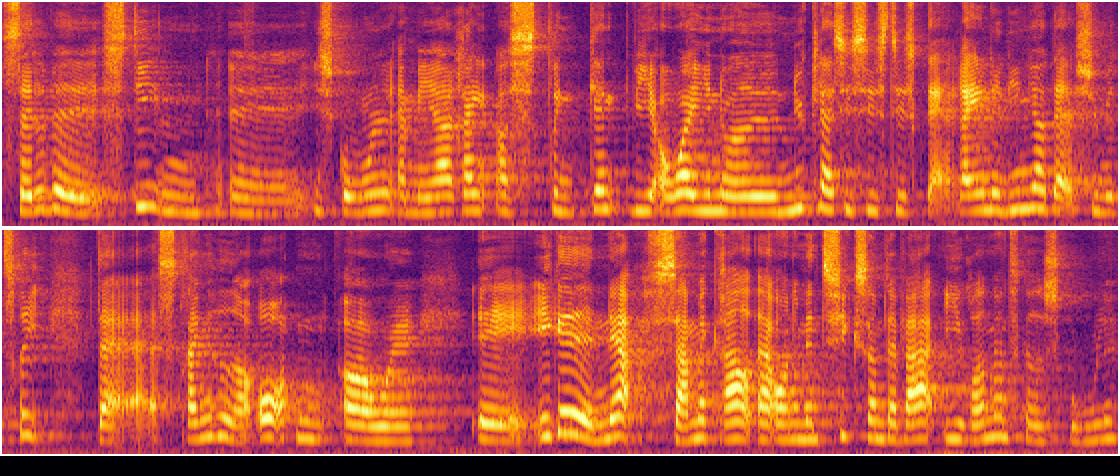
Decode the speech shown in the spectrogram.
selve stilen øh, i skolen er mere ren og stringent. Vi er over i noget nyklassicistisk. Der er rene linjer, der er symmetri, der er strenghed og orden, og øh, øh, ikke nær samme grad af ornamentik, som der var i Rådmandsgade skole.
